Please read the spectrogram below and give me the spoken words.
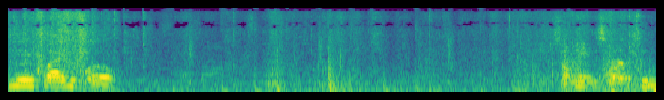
EN flag as well. So I'm gonna hang this one up too.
